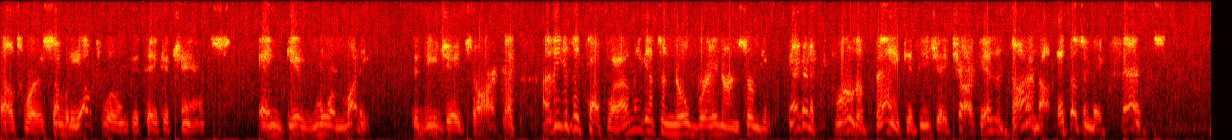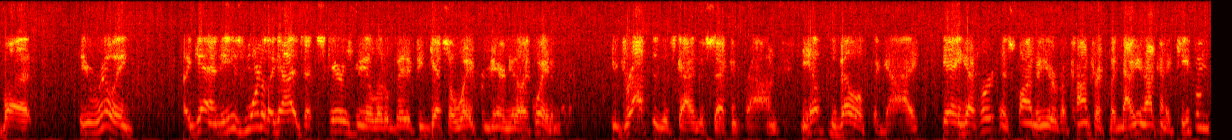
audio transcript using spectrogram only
elsewhere. Is somebody else willing to take a chance and give more money to DJ Chark? I, think it's a tough one. I think that's a no-brainer in terms of you're going to throw the bank at DJ Chark. He hasn't done enough. That doesn't make sense. But he really, again, he's one of the guys that scares me a little bit if he gets away from here and you're like, wait a minute. You drafted this guy in the second round. You helped develop the guy. Yeah, he got hurt in his final year of a contract, but now you're not going to keep him.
